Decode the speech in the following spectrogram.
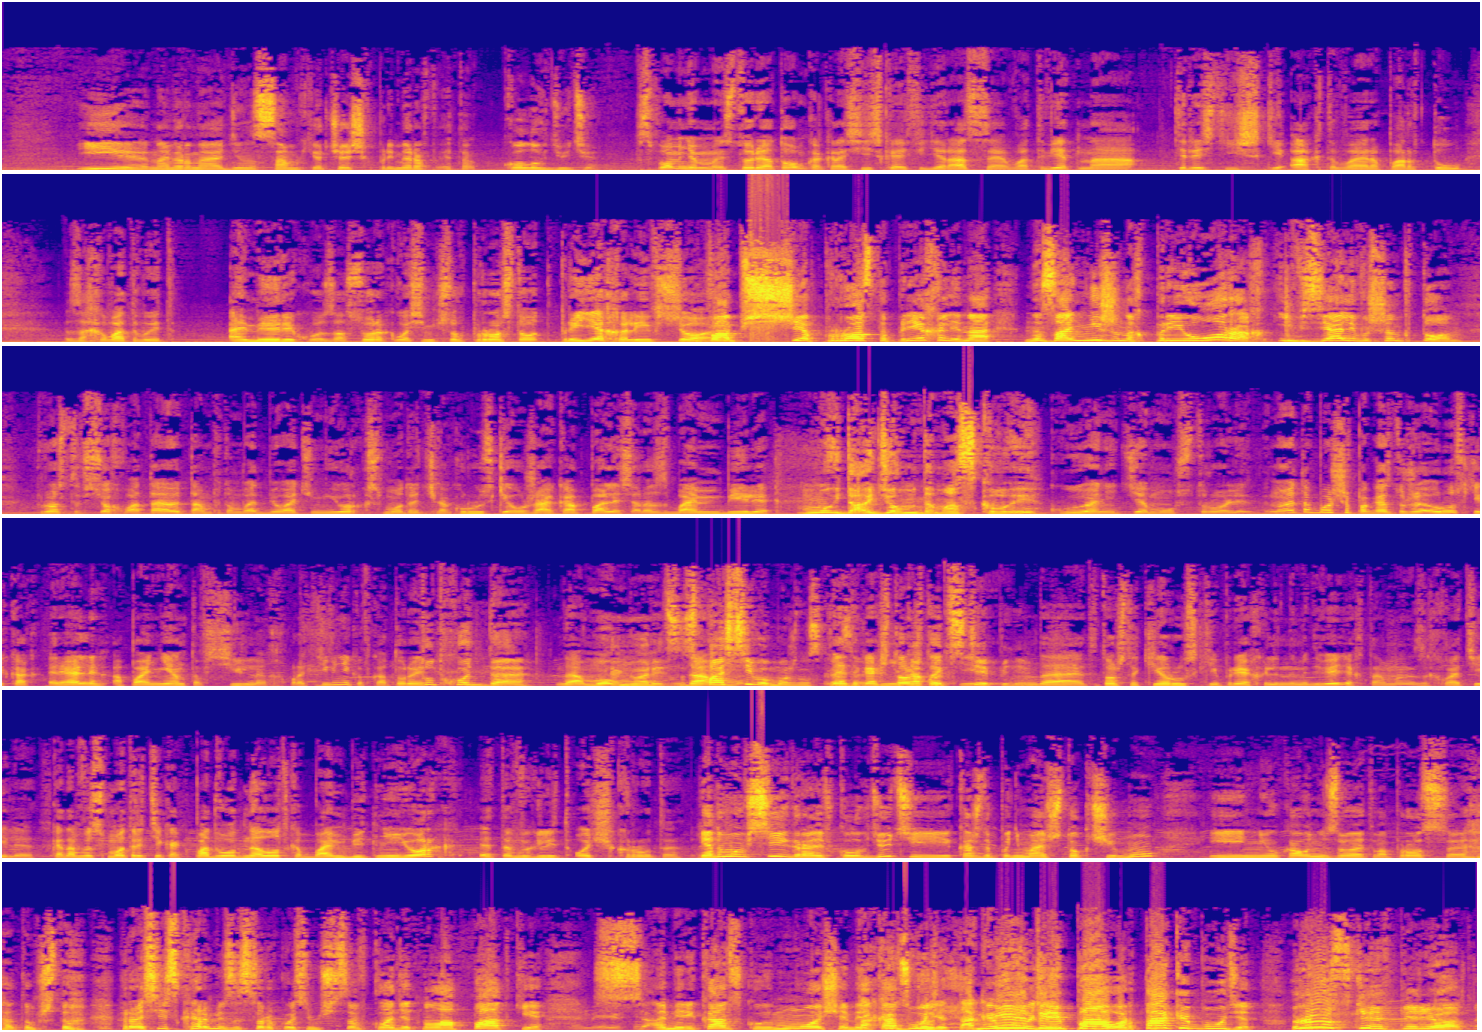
И, наверное, один из самых ярчайших примеров это Call of Duty. Вспомним историю о том, как Российская Федерация в ответ на террористический акт в аэропорту захватывает Америку за 48 часов. Просто вот приехали и все. Вообще просто приехали на, на заниженных приорах и взяли Вашингтон. Просто все хватают, там потом вы отбиваете Нью-Йорк, смотрите, как русские уже окопались, разбомбили. Мы дойдем до Москвы. Какую они тему устроили. Но это больше показывает уже русских как реальных оппонентов, сильных противников, которые... Тут хоть да. да, мо- Как говорится, да, спасибо можно сказать. Это, конечно, не тоже такие, степени. Да, это тоже такие русские приехали на медведях, там и захватили. Когда вы смотрите, как подводная лодка бомбит Нью-Йорк, это выглядит очень круто. Я думаю, все играли в Call of Duty, и каждый понимает, что к чему, и ни у кого не вызывает вопросы о том, что российская армия за 48 часов кладет на лопатки с- американскую мощь, американскую будет, так и military будет. power, так и будет. Русские вперед!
